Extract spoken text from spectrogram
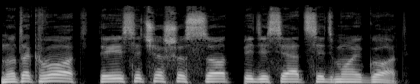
Ну так вот, 1657 год.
